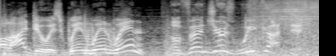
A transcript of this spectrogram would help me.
All I do is win, win, win. Avengers, we got this.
